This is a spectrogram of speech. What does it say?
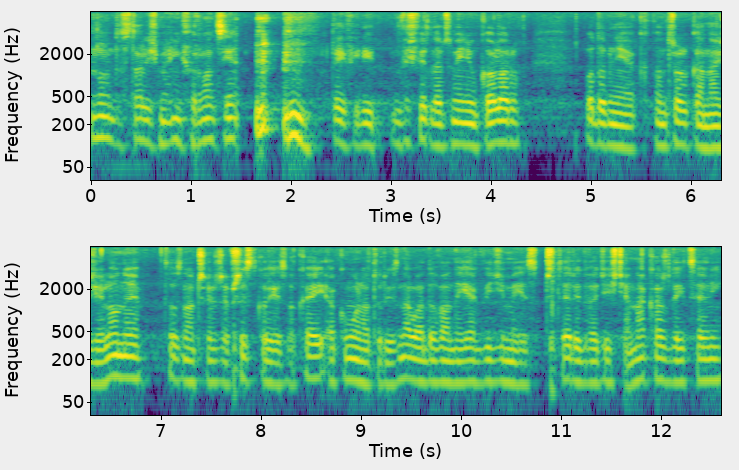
No, dostaliśmy informację. W tej chwili wyświetlacz zmienił kolor, podobnie jak kontrolka na zielony. To znaczy, że wszystko jest ok. Akumulator jest naładowany. Jak widzimy, jest 4,20 na każdej celi.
